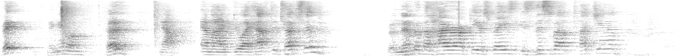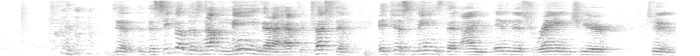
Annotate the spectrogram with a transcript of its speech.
Hey, leave me alone. Now, am I? Do I have to touch them? Remember the hierarchy of space. Is this about touching them? the, the seatbelt does not mean that I have to touch them. It just means that I'm in this range here to,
